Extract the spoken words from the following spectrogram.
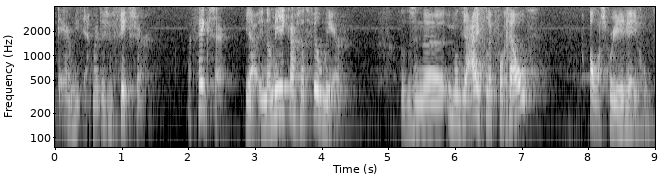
term niet echt, maar het is een fixer. Een fixer. Ja, in Amerika is dat veel meer. Dat is een, eh, iemand die eigenlijk voor geld alles voor je regelt.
